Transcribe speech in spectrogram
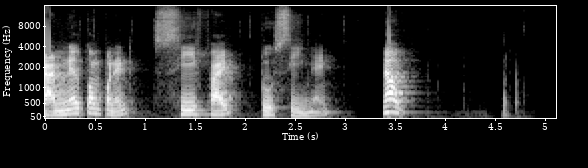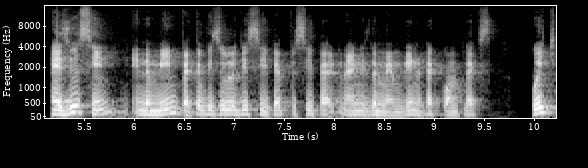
terminal component C5 to C9. Now, as you've seen in the main pathophysiology, C5 to C9 is the membrane attack complex, which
